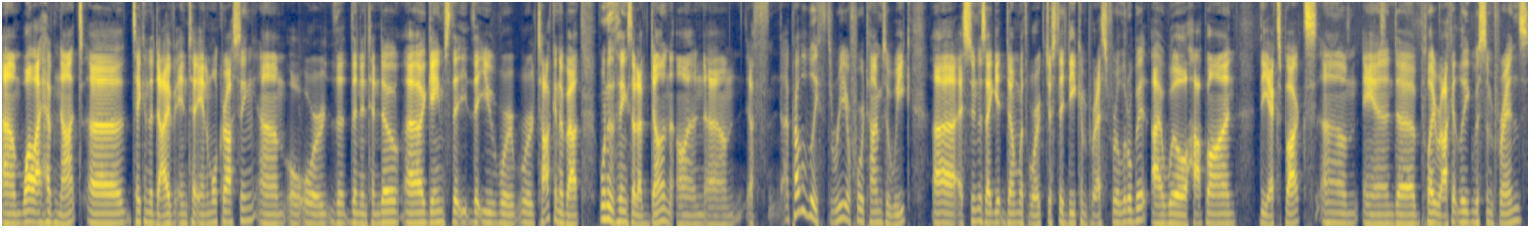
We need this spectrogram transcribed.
um, while I have not uh, taken the dive into Animal Crossing um, or, or, the the Nintendo uh, games that that you were were talking about, one of the things that I've done on um, probably three or four times a week, uh, as soon as I get done with work, just to decompress for a little bit, I will hop on the Xbox um, and uh, play Rocket League with some friends.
